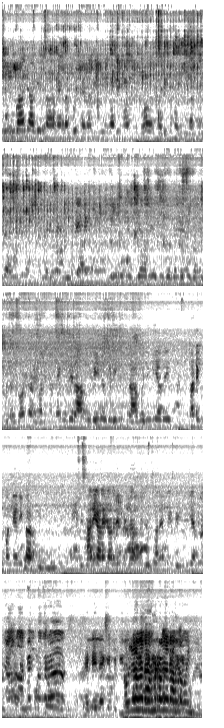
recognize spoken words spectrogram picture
ਉਸ ਬਾਅਦ ਆ ਕੇ ਸਾਰਿਆਂ ਦਾ ਕੋਈ ਫਾਇਦਾ ਨਹੀਂ ਹੋਏਗਾ ਵੀ ਬਹੁਤ ਸਾਡੀ ਮਦਦ ਕਰ ਸਕਦੇ ਹੋ ਬਹੁਤ ਧੰਨਵਾਦ ਕਰਦਾ ਕਿਉਂਕਿ ਰਾਤ ਨੂੰ ਕਈ ਵਾਰ ਕੰਡੀਸ਼ਨ ਖਰਾਬ ਹੋ ਜਾਂਦੀ ਆ ਤੇ ਸਾਡੇ ਕੋਲ ਬੰਦਿਆਂ ਦੀ ਘਾਟ ਹੁੰਦੀ ਸਾਰੇ ਆਲੇ ਦੁਆਲੇ ਦੇ ਪਿੰਡਾਂ ਨੂੰ ਮੌਜੂਦ ਸਾਰਿਆਂ ਨੂੰ ਬੇਨਤੀ ਆ ਵੀ ਸਾਡੇ ਕੋਲ ਲੈ ਕੇ ਮਿੱਟੀ ਰੁਕ ਜਾ 10 ਮਿੰਟ ਰੁਕ ਜਾ 10 ਮਿੰਟ ਕੋਈ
